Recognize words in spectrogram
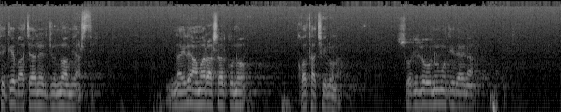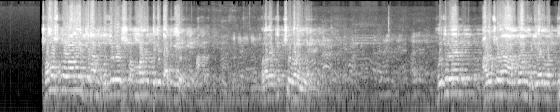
থেকে বাঁচানোর জন্য আমি আসছি। নাইলে আমার আসার কোনো কথা ছিল না। শরীরও অনুমতি দেয় না। সমস্ত কিরাম হুজুরের সম্মানের দিকে তাকিয়ে ওনারা কিচ্ছু বলেন নাই। হুজুরের আলোচনা আমরা মিডিয়ার মধ্যে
